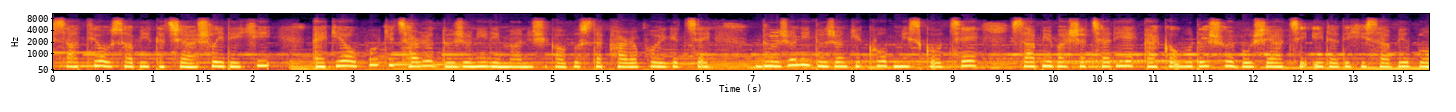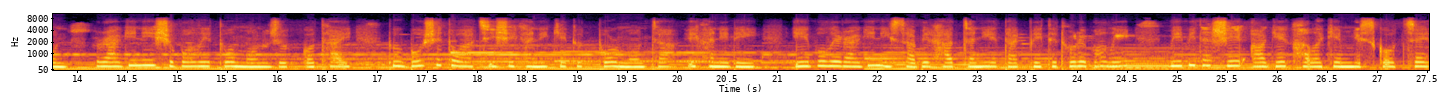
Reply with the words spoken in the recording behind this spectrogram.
সাথে ও সাবির কাছে আসলে দেখি একে অপরকে ছাড়া দুজনেরই মানসিক অবস্থা খারাপ হয়ে গেছে। দুজনই দুজনকে খুব মিস করছে। সাবি বাসা ছাড়িয়ে একা উদাস হয়ে বসে আছে। এটা দেখি সাবির বোন। রাগিনী এসে বলে, তোর মনোযোগ কোথায়? তুই বসে তো আছিস সেখানে কিন্তু তোর মনটা এখানে নেই। এই বলে রাগিনী সাবির হাত টানিয়ে তার পেটে ধরে বলে, বেবিটা সে আগে খালাকে মিস করছে,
